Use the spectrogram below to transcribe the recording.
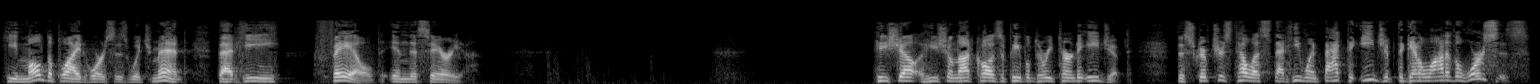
he multiplied horses, which meant that he failed in this area. He shall, he shall not cause the people to return to Egypt. The scriptures tell us that he went back to Egypt to get a lot of the horses.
